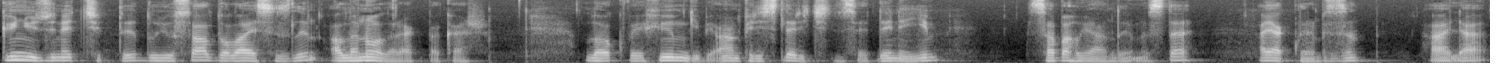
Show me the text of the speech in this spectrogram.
gün yüzüne çıktığı duyusal dolaysızlığın alanı olarak bakar. Locke ve Hume gibi ampiristler içinse deneyim sabah uyandığımızda ayaklarımızın hala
